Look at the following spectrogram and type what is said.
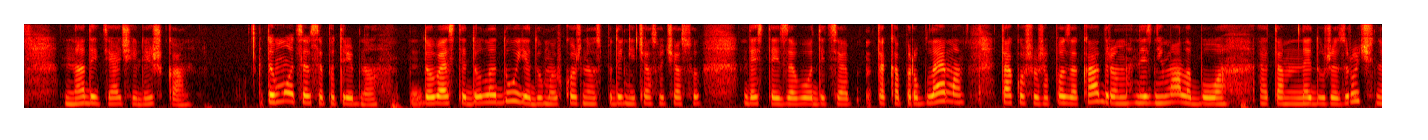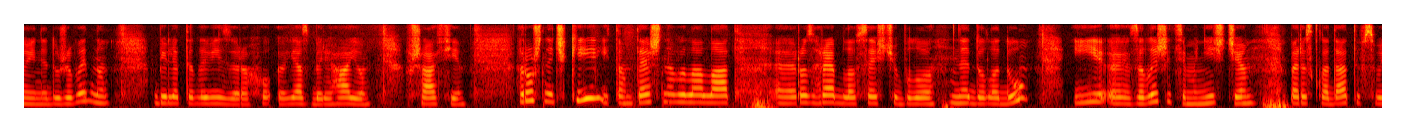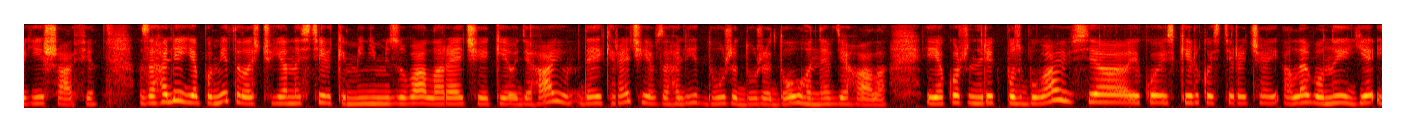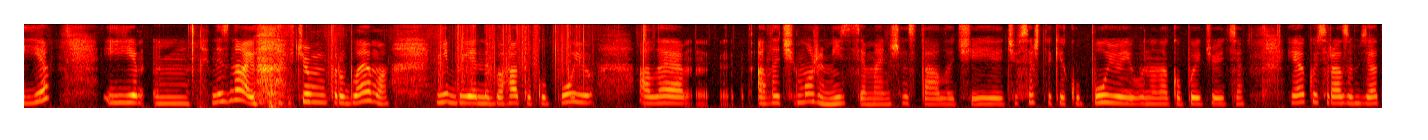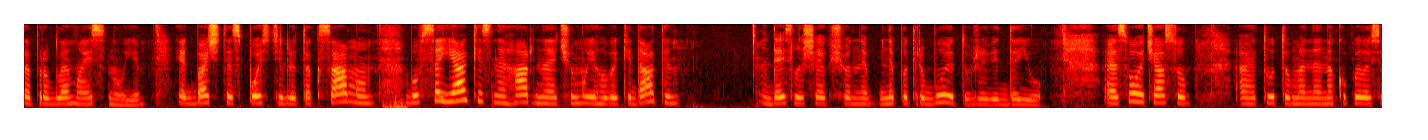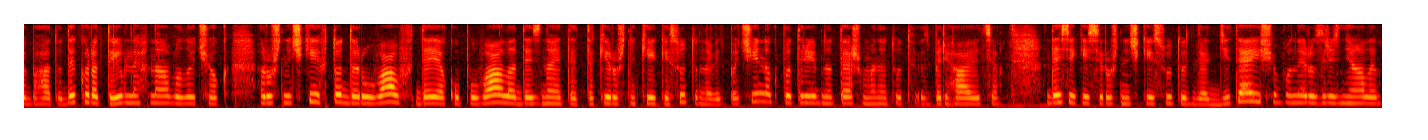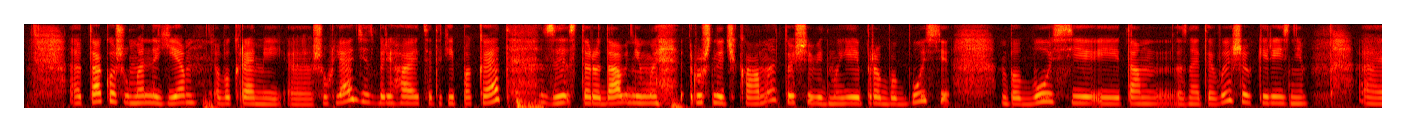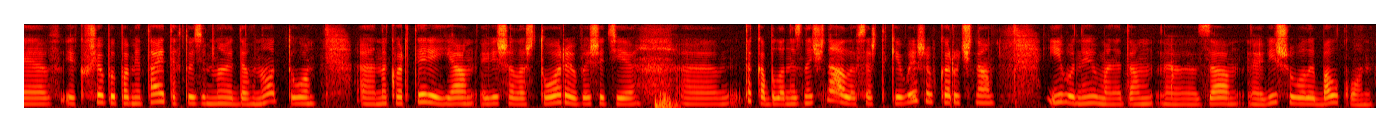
на дитячі ліжка. Тому це все потрібно довести до ладу. Я думаю, в кожній господині час від часу десь та й заводиться така проблема. Також уже поза кадром не знімала, бо е, там не дуже зручно і не дуже видно біля телевізора. Я зберігаю в шафі рушнички, і там теж навела лад, Е, розгребла все, що було не до ладу, і е, залишиться мені ще перескладати в своїй шафі. Взагалі я помітила, що я настільки мінімізувала речі, які одягаю. Деякі речі я взагалі дуже-дуже довго не вдягала. І я кожен рік позбуваюся якоїсь кількості речей, але вони є і є. І не знаю, в чому проблема. Ніби я небагато купую. Але, але чи може місця менше стало, чи, чи все ж таки купую і воно накопичується. Якось разом взята проблема існує. Як бачите, з постілю так само, бо все якісне, гарне, чому його викидати? Десь лише якщо не, не потребую, то вже віддаю. Е, свого часу е, тут у мене накопилося багато декоративних наволочок, рушнички, хто дарував, де я купувала, десь, знаєте, такі рушники, які суто на відпочинок потрібно, теж у мене тут зберігаються. Десь якісь рушнички суто для дітей, щоб вони розрізняли. Е, також у мене є в окремій шухляді зберігається такий пакет з стародавніми рушничками, то ще від моєї прабабусі, бабусі, і там, знаєте, вишивки різні. Е, Якщо ви пам'ятаєте, хто зі мною давно, то е, на квартирі я вішала штори, вишиті, е, така була незначна, але все ж таки вишивка ручна, і вони в мене там завішували балкон.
